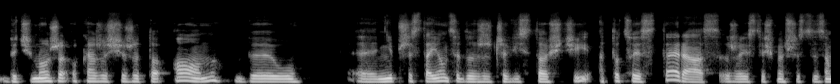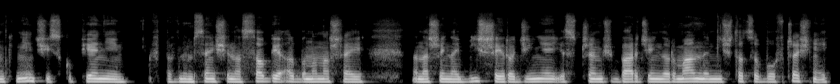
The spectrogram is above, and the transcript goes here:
być może okaże się, że to on był E, nieprzystający do rzeczywistości, a to, co jest teraz, że jesteśmy wszyscy zamknięci, skupieni w pewnym sensie na sobie albo na naszej, na naszej najbliższej rodzinie, jest czymś bardziej normalnym niż to, co było wcześniej.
